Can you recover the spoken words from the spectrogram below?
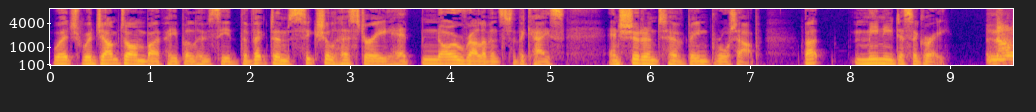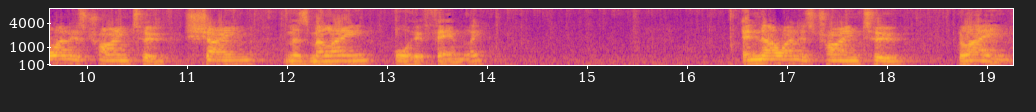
which were jumped on by people who said the victim's sexual history had no relevance to the case and shouldn't have been brought up. But many disagree. No one is trying to shame Ms. Millane or her family. And no one is trying to blame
